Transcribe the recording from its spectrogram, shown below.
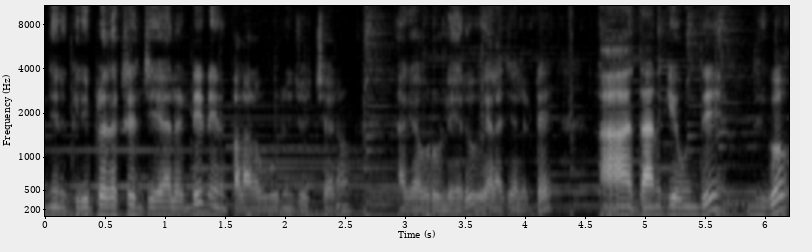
నేను గిరి ప్రదక్షిణ చేయాలండి నేను పలానా ఊరు నుంచి వచ్చాను నాకు ఎవరూ లేరు ఎలా చేయాలంటే దానికి ఉంది ఇదిగో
